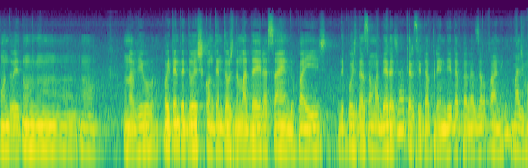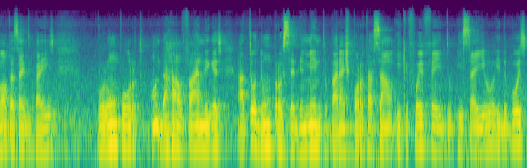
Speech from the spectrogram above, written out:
onde um, um, um navio, 82 contentores de madeira saem do país. Depois dessa madeira já ter sido apreendida pelas alfândegas, mas volta a sair do país por um porto onde há alfândegas, há todo um procedimento para exportação e que foi feito e saiu. E depois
